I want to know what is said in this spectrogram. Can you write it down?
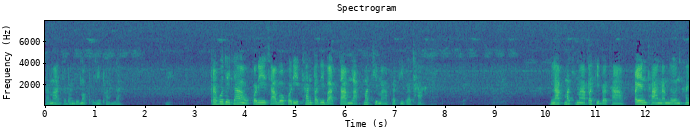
สามารถจะบรรลุมรรคผลนิพพานได้ พระพุทธเจ้าก็ดีสาวกก็ดีท่านปฏิบัติตามหลักมัชฌิมาปฏิปทา หลักมัชฌิมาปฏิปทาเป็นทางดำเนินให้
